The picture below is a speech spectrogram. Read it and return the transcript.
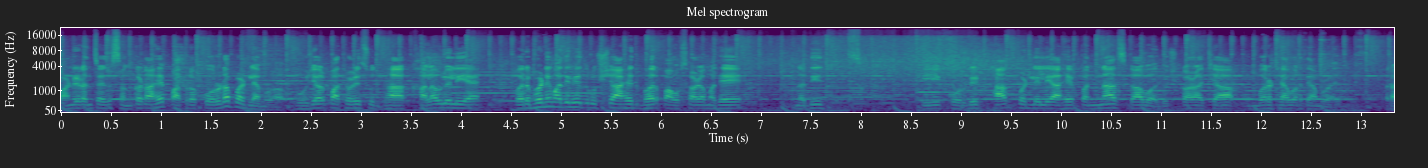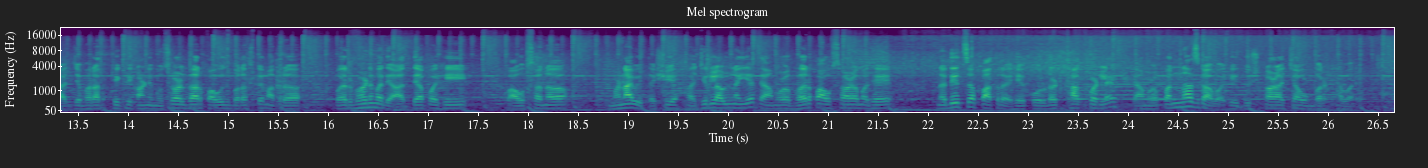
पाणी टंचाईचं संकट आहे. पात्र कोरडं पडल्यामुळं. भूजल पातळी सुद्धा खालावलेली आहे. परभणीमधील ही दृश्य आहेत भर पावसाळ्यामध्ये. नदीत ही कोरडी ठाक पडलेली आहे. पन्नास गावं दुष्काळाच्या उंबरठ्यावर त्यामुळे. आहेत. राज्यभरात ठिकठिकाणी मुसळधार पाऊस बरसते मात्र परभणीमध्ये अद्यापही पावसानं म्हणावी तशी हजेरी लावली नाही आहे त्यामुळं भर पावसाळ्यामध्ये नदीचं पात्र हे कोरडं ठाक पडलं आहे त्यामुळं पन्नास गावं ही दुष्काळाच्या उंबरठ्यावर आहेत.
